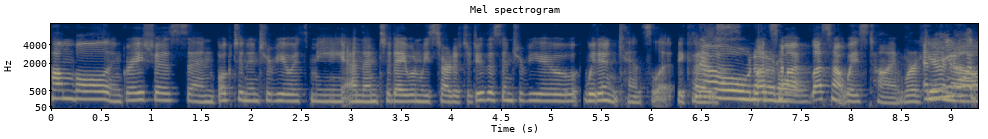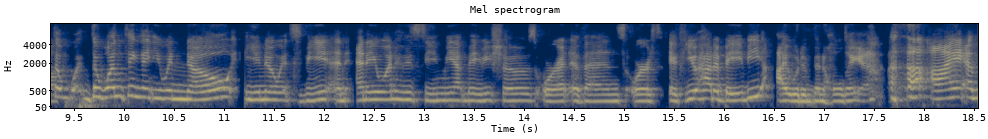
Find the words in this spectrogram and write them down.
humble and gracious and booked an interview with me. And then today, when we started to do this interview, we didn't cancel it because No, not let's not all. let's not waste time. We're And here you know what? The, the one thing that you would know, you know, it's me. And anyone who's seen me at baby shows or at events, or if you had a baby, I would have been holding it. I am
